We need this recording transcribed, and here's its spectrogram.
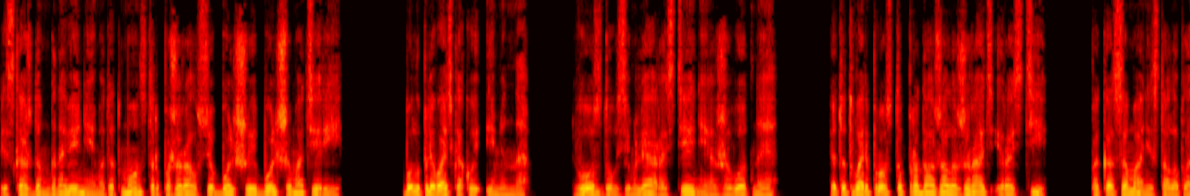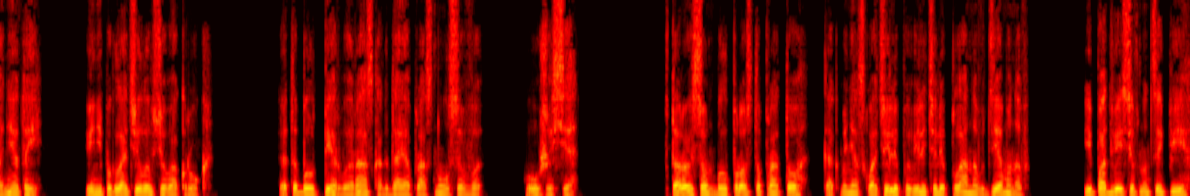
и с каждым мгновением этот монстр пожирал все больше и больше материи. Было плевать, какой именно. Воздух, земля, растения, животные. Эта тварь просто продолжала жрать и расти, пока сама не стала планетой и не поглотила все вокруг. Это был первый раз, когда я проснулся в ужасе. Второй сон был просто про то, как меня схватили повелители планов демонов и, подвесив на цепи,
